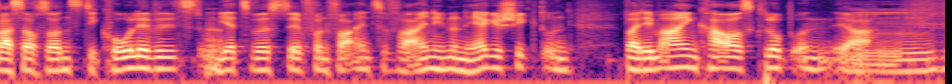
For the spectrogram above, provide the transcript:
was auch sonst die Kohle willst. Und ja. jetzt wirst du von Verein zu Verein hin und her geschickt und bei dem einen Chaos Club und ja, mhm.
